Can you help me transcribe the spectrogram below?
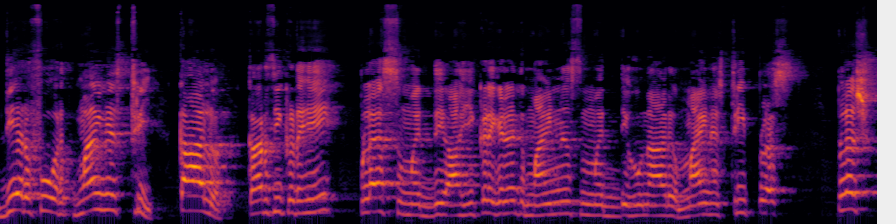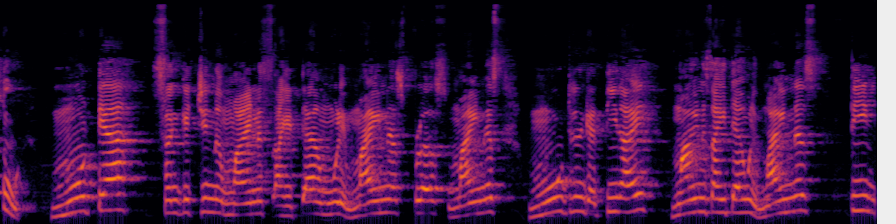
therefore minus three का आलं? कारण इकडे हे प्लसमध्ये आहे. इकडे गेल्यानंतर मायनसमध्ये होणार. Minus three plus plus two मोठ्या संख्येचिन्ह मायनस आहे. त्यामुळे प्लस मायनस मोठी संख्या तीन आहे? मायनस आहे त्यामुळे मायनस तीन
